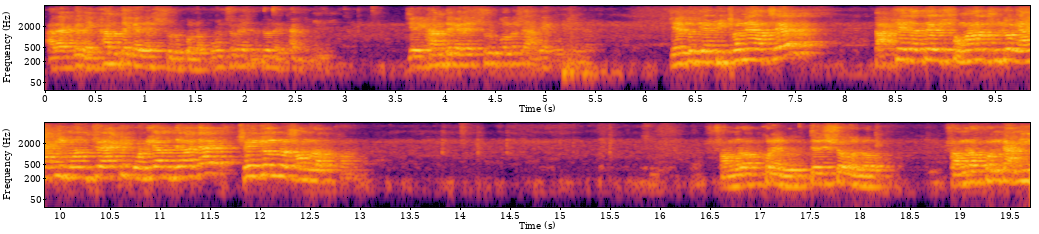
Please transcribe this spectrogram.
আর একজন এখান থেকে রেস শুরু করল। পৌঁছবে দুজন এখানে যে এখান থেকে রেস শুরু করল, সে আগে পৌঁছে যেহেতু যে পিছনে আছে, তাকে যাতে ওই সমান সুযোগ একই মঞ্চ, একই পোডিয়াম দেওয়া যায়, সেই জন্য সংরক্ষণ। সংরক্ষণের উদ্দেশ্য হলো, সংরক্ষণকে আমি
